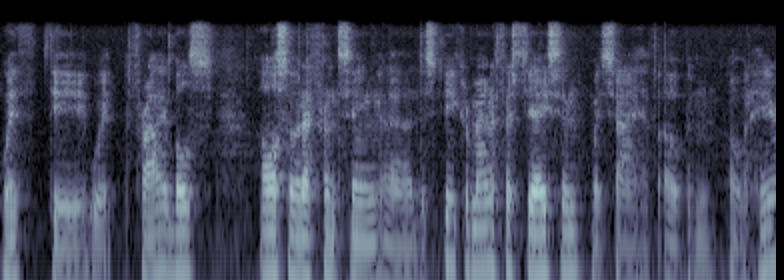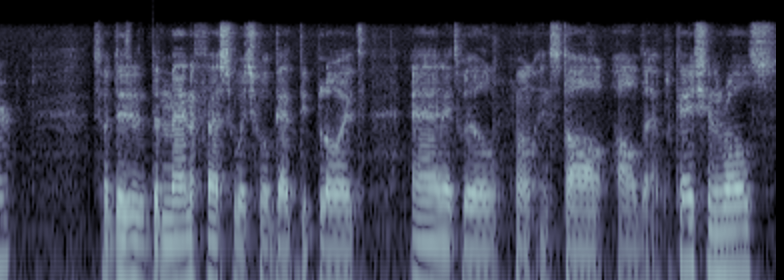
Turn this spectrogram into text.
with the with variables, also referencing uh, the speaker manifest JSON, which I have open over here. So this is the manifest which will get deployed and it will well install all the application roles.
